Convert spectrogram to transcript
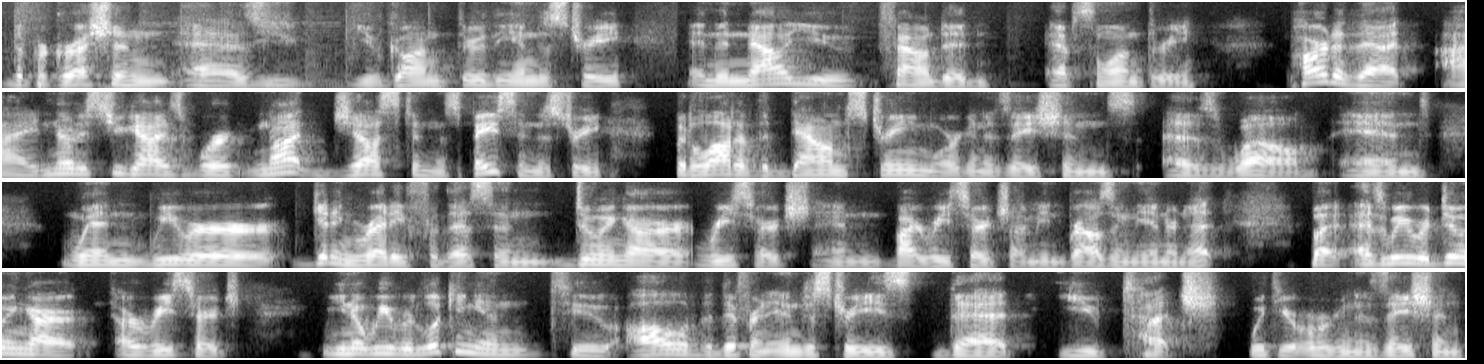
the progression as you you've gone through the industry and then now you founded Epsilon 3 part of that I noticed you guys work not just in the space industry but a lot of the downstream organizations as well. And when we were getting ready for this and doing our research and by research I mean browsing the internet but as we were doing our our research you know we were looking into all of the different industries that you touch with your organization.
